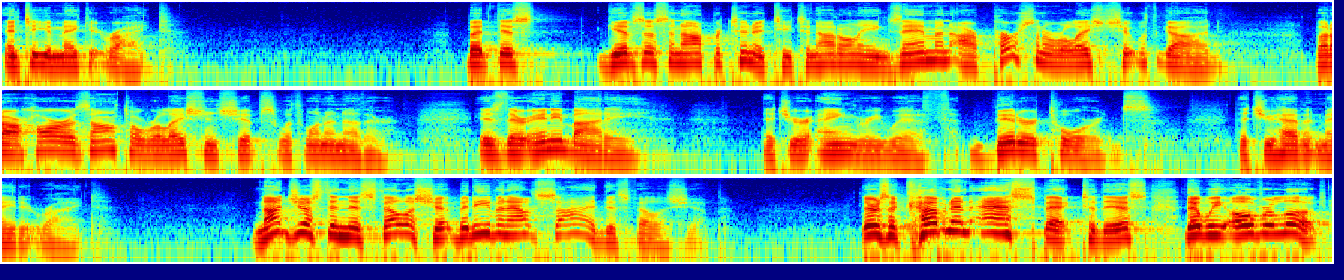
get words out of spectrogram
until you make it right. But this gives us an opportunity to not only examine our personal relationship with God, but our horizontal relationships with one another. Is there anybody that you're angry with, bitter towards, that you haven't made it right? Not just in this fellowship, but even outside this fellowship. There's a covenant aspect to this that we overlook.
